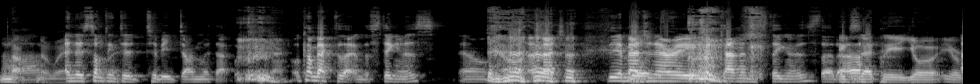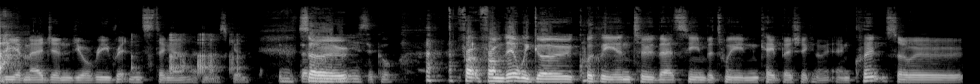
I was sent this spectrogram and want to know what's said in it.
No, Uh, no way. And there's something way. to, to be done with that. Which, you know, we'll come back to that in the stingers. Our- our imagi- the imaginary canon stingers that uh, exactly your your reimagined, your rewritten stinger. I think that's good. So- musical. from, from there we go quickly into that scene between Kate Bishop and, and Clint. So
